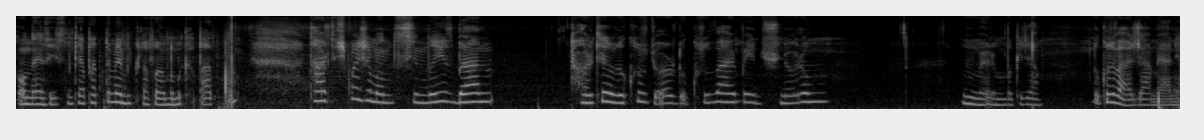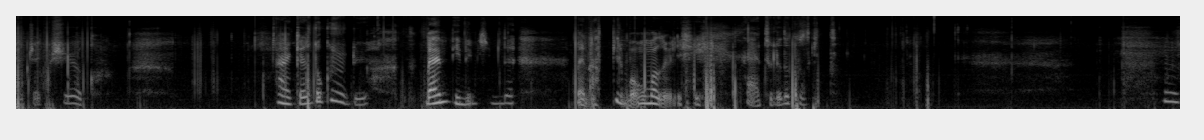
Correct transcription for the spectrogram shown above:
onların sesini kapattım ve mikrofonumu kapattım. Tartışma aşamasındayız. Ben herkes 9 diyor. 9'u vermeyi düşünüyorum. Bilmiyorum bakacağım. 9 vereceğim yani yapacak bir şey yok. Herkes 9 diyor. Ben dedim şimdi. Ben at değilim olmaz öyle şey. Her türlü 9 gitti.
